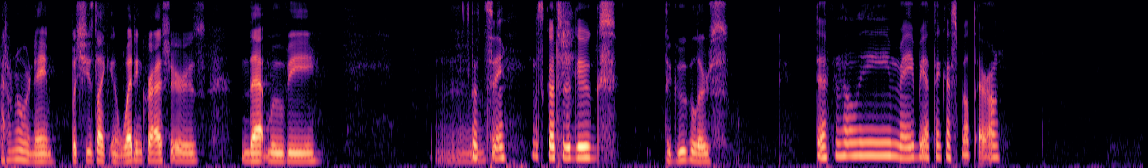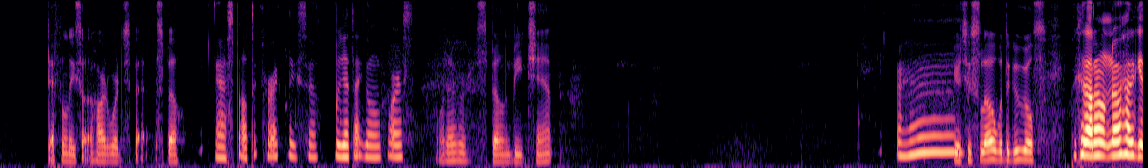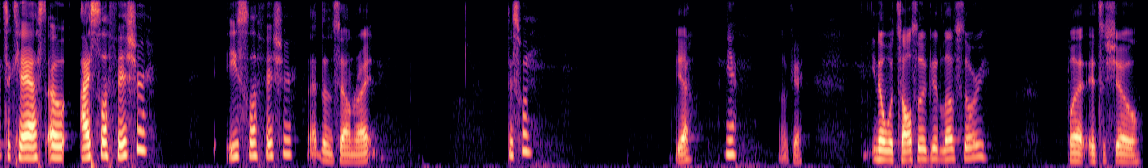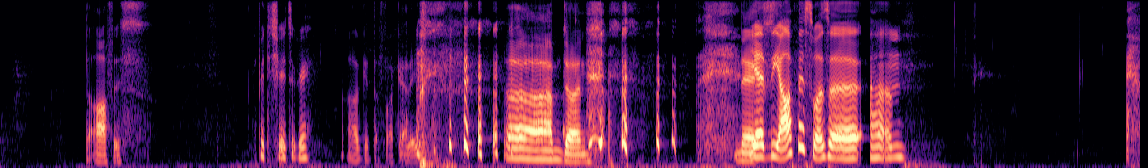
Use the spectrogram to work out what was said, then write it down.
I don't know her name, but she's like in Wedding Crashers, that movie. Uh, Let's see. Let's go to the Googs. the Googlers. Definitely, maybe. I think I spelled that wrong. Definitely so hard word to spe- spell. I spelled it correctly, so we got that going for us. Whatever. Spelling bee champ. Uh, You're too slow with the Googles. because I don't know how to get to cast. Oh, Isla Fisher? Isla Fisher? That doesn't sound right. This one? Yeah? Yeah. Okay. You know what's also a good love story? But it's a show. The Office. Fifty Shades of Grey. I'll get the fuck out of here. uh, I'm done. Next. Yeah, The Office was a um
